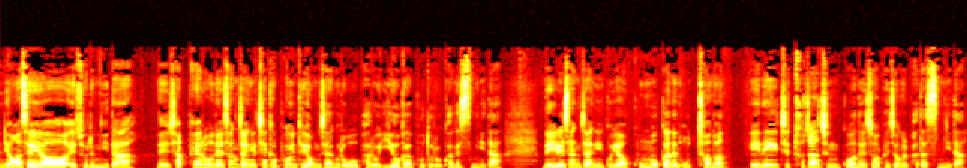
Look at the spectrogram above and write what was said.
안녕하세요. 애솔입니다. 네, 샤페론의 상장일 체크포인트 영상으로 바로 이어가 보도록 하겠습니다. 내일 상장이고요. 공모가는 5,000원, NH투자증권에서 배정을 받았습니다.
